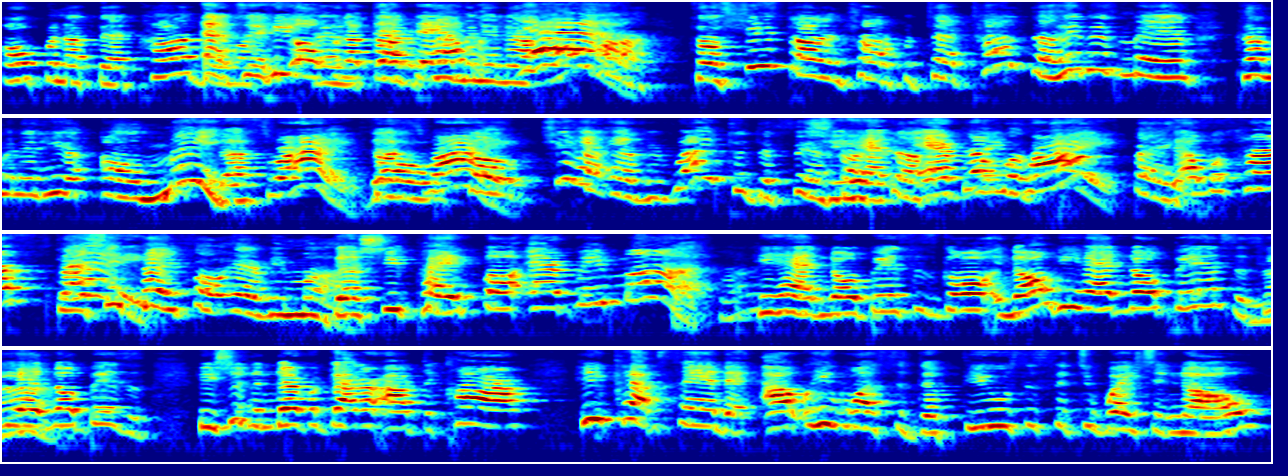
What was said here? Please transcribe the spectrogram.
opened up that car door. Until he opened and up that damn- in there yeah. on her. So she started trying to protect herself. Here, this man coming in here on me. That's right. That's So- right. So she had every right to defend she herself. had every that was right. Her space That was her space. that she paid for every month. that she paid for every month. Right. He had no business going. No, he had no business. He had no business. He should have never got her out the car. He kept saying that out, he wants to defuse the situation. No,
